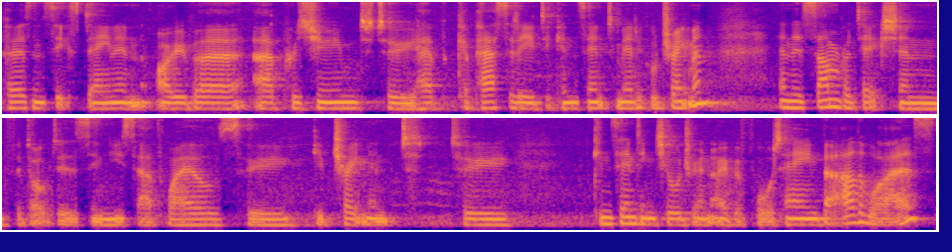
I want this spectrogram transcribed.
persons 16 and over are presumed to have capacity to consent to medical treatment. And there's some protection for doctors in New South Wales who give treatment to consenting children over 14. But otherwise,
